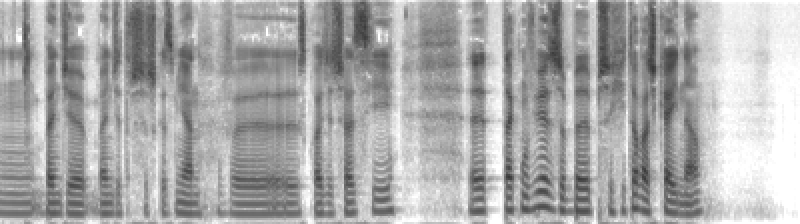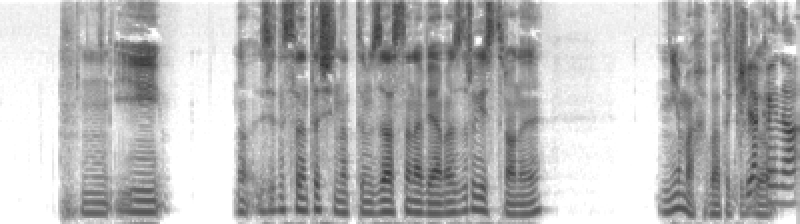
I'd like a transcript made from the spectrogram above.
mm, będzie, będzie troszeczkę zmian w składzie Chelsea. E, tak mówiłeś, żeby przyhitować Keina mm, i no, z jednej strony też się nad tym zastanawiałem, a z drugiej strony nie ma chyba takiego... Ja Keina,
